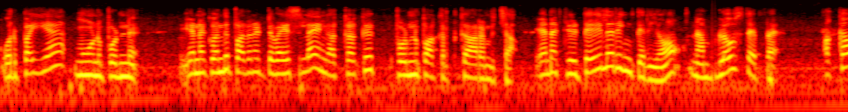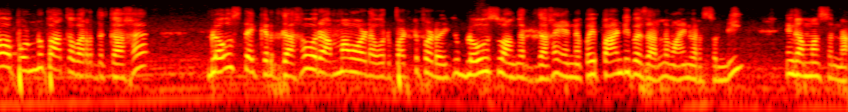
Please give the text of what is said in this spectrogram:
ஒரு பையன் மூணு பொண்ணு. எனக்கு வந்து பதினெட்டு வயசுல எங்க அக்காக்கு பொண்ணு பாக்குறதுக்கு ஆரம்பிச்சா. எனக்கு டெய்லரிங் தெரியும். நான் பிளவுஸ் தைப்பேன். அக்காவை பொண்ணு பார்க்க வர்றதுக்காக பிளவுஸ் தைக்கிறதுக்காக ஒரு அம்மாவோட ஒரு பட்டு புடவைக்கு பிளவுஸ் வாங்குறதுக்காக என்னை போய் பாண்டி பஜார்ல வாங்கி வர சொல்லி எங்க அம்மா சொன்னா.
